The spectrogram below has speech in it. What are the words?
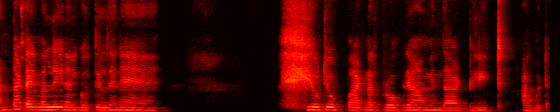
ಅಂಥ ಟೈಮಲ್ಲಿ ನನಗೆ ಗೊತ್ತಿಲ್ಲದೇ ಯೂಟ್ಯೂಬ್ ಪಾರ್ಟ್ನರ್ ಪ್ರೋಗ್ರಾಮಿಂದ ಡಿಲೀಟ್ ಆಗಿಬಿಟ್ಟೆ.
